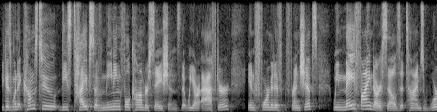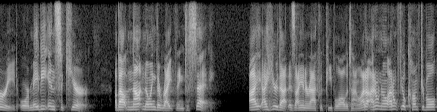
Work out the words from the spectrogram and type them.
Because when it comes to these types of meaningful conversations that we are after in formative friendships, we may find ourselves at times worried or maybe insecure about not knowing the right thing to say. I, I, hear that as I interact with people all the time. I don't, I don't know, I don't feel comfortable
